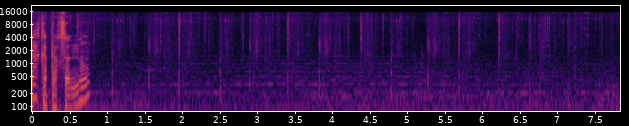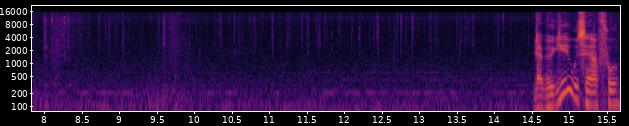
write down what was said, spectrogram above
Bizarre a personne, non Il a ou c'est un faux?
